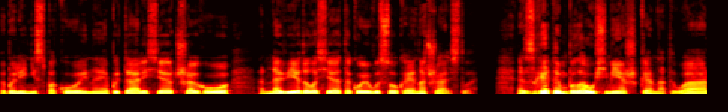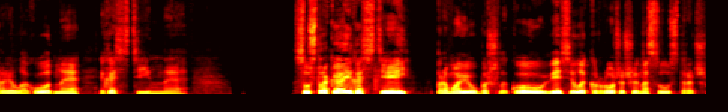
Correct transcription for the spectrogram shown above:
былі неспакойныя, пыталіся, чаго наведалася такое высокае начальство з гэтым была усмешка на твары лагодная гасцінная сустракай гасцей прамовіў башлыкоў весела крочачы насустрач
